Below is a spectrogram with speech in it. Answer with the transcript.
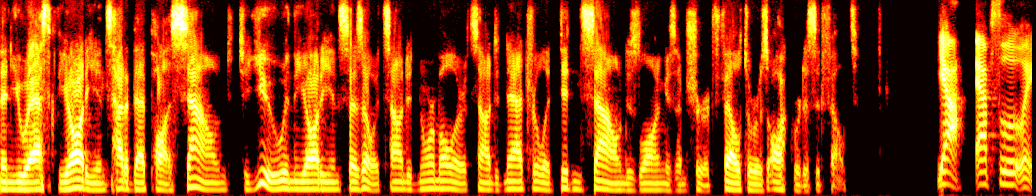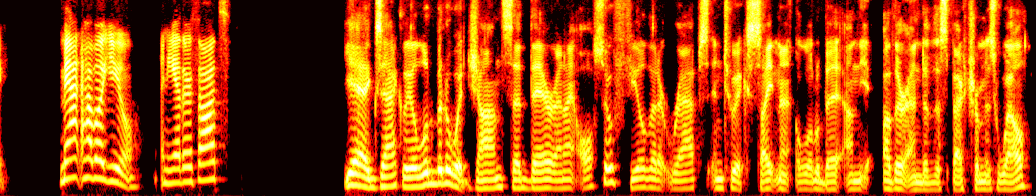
then you ask the audience how did that pause sound to you and the audience says oh it sounded normal or it sounded natural it didn't sound as long as i'm sure it felt or as awkward as it felt yeah absolutely matt how about you any other thoughts yeah, exactly. A little bit of what John said there. And I also feel that it wraps into excitement a little bit on the other end of the spectrum as well.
